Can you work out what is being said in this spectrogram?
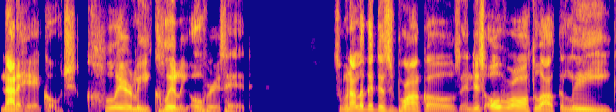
not a head coach. Clearly, clearly over his head. So when I look at this Broncos and just overall throughout the league,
